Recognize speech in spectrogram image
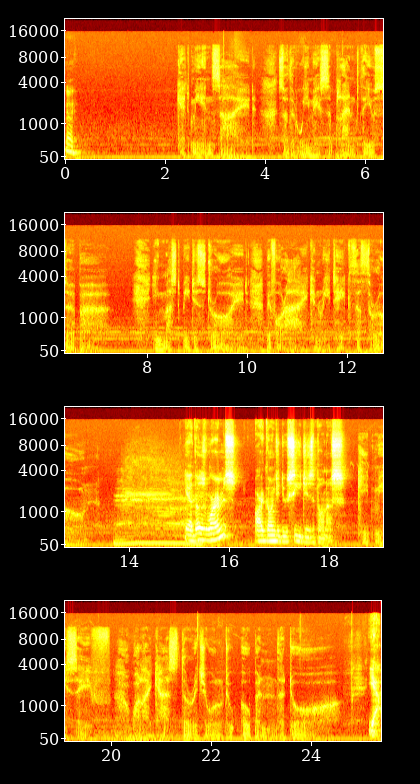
Hmm. Get me inside so that we may supplant the usurper. Must be destroyed before I can retake the throne. Yeah, those worms are going to do sieges upon us. Keep me safe while I cast the ritual to open the door. Yeah.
